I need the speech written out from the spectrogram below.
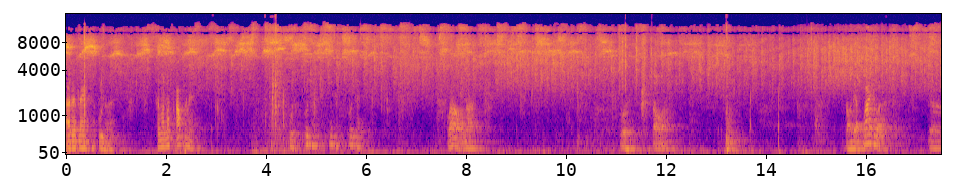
À đợt này, ui rồi. Sao nó lóc cóc thế này? Ui, ôi trời, ôi trời, ôi trời. Quá ổn rồi. Ui, tỏ Tỏ đẹp quá chú ạ Ờ,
